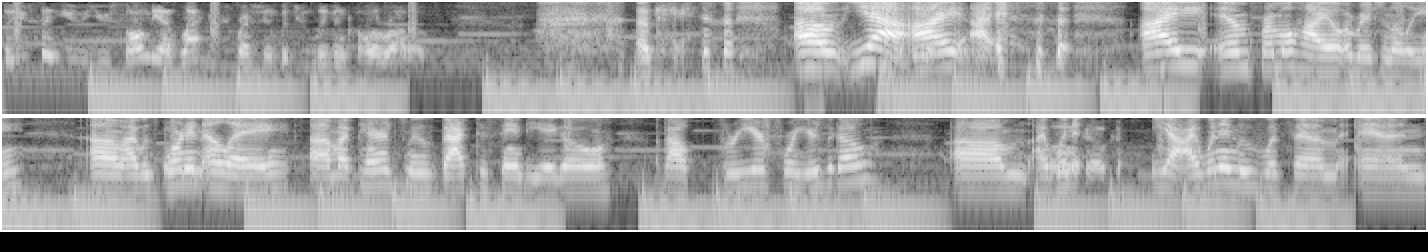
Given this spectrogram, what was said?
So you said you you saw me at Black Expression, but you live in Colorado. okay. um, yeah, I I I am from Ohio originally. Um, I was born in LA. Uh, my parents moved back to San Diego about three or four years ago. Um, I Oh, went, okay, okay. yeah, I went and moved with them, and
